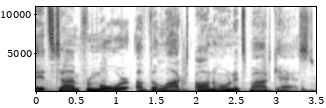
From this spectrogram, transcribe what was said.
It's time for more of the Locked On Hornets podcast.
